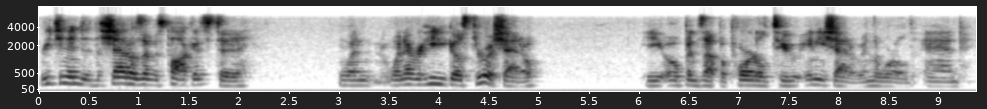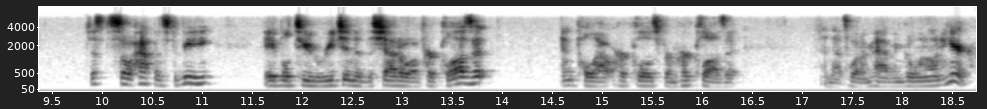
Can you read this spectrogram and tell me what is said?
reaching into the shadows of his pockets to, when whenever he goes through a shadow, he opens up a portal to any shadow in the world and just so happens to be able to reach into the shadow of her closet and pull out her clothes from her closet. And that's what I'm having going on here.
